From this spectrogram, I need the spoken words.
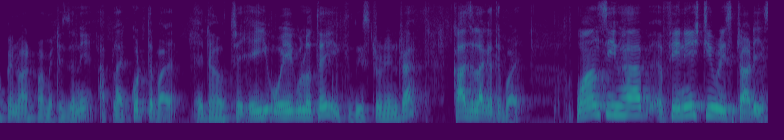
ওপেন ওয়ার্ক পারমিটের জন্য অ্যাপ্লাই করতে পারেন। এটা হচ্ছে এই ওয়েগুলোতেই কিন্তু স্টুডেন্টরা কাজে লাগাতে পারে। Once you have finished your studies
